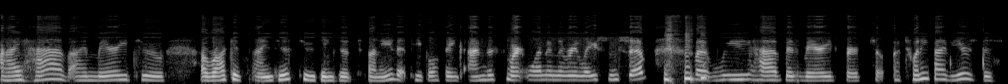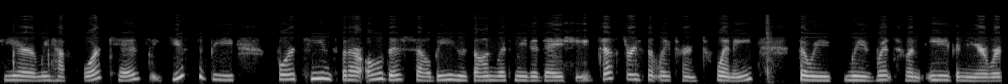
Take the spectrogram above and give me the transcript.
I have. I'm married to a rocket scientist who thinks it's funny that people think I'm the smart one in the relationship. but we have been married for uh, 25 years this year, and we have four kids. It used to be four teens, but our oldest, Shelby, who's on with me today, she just recently turned 20. So we, we went to an even year. We're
